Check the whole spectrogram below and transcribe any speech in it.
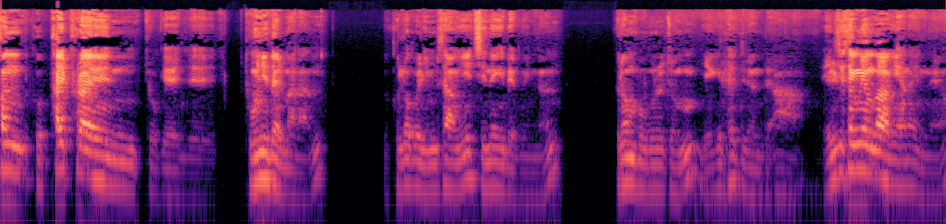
큰 그 파이프라인 쪽에 이제 돈이 될 만한 글로벌 임상이 진행이 되고 있는 그런 부분을 좀 얘기를 해드렸는데, 아, LG생명과학이 하나 있네요.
